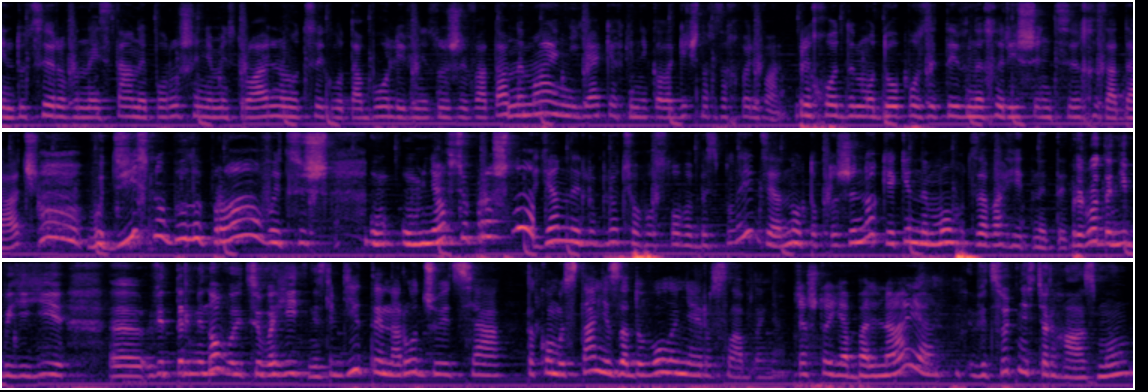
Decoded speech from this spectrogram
індуцирований стани порушення менструального циклу та болі внизу живота. Немає ніяких гінекологічних захворювань. Приходимо до позитивних рішень цих задач. О, ви дійсно були праві. Це ж у, у мене все пройшло. Я не люблю цього слова безпліддя. Ну тобто жінок, які не можуть завагітнити. Природа ніби її е, відтерміновує цю вагітність. Діти народжуються в такому стані задоволення і розслаблення. Те, що я больная, Відсутність оргазму,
